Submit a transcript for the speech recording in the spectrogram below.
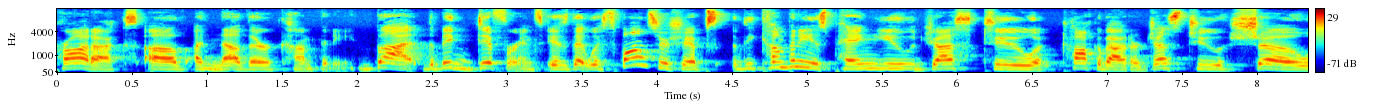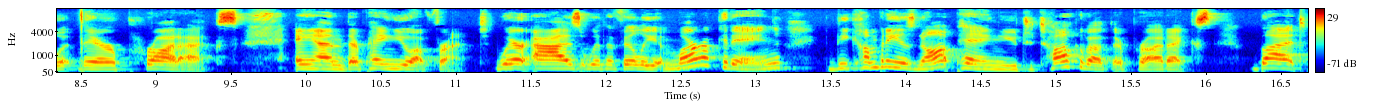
products of another company. But the big difference is that with sponsorships, the company is paying you just to talk about or just to show their products and they're paying you up front. Whereas with affiliate marketing, the company is not paying you to talk about their products. But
